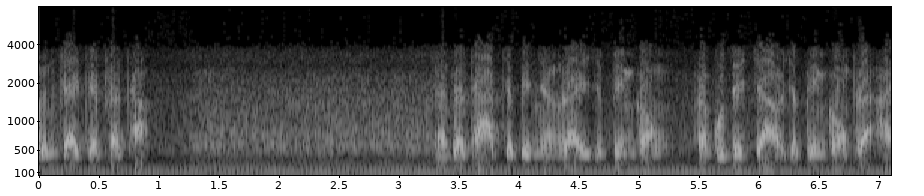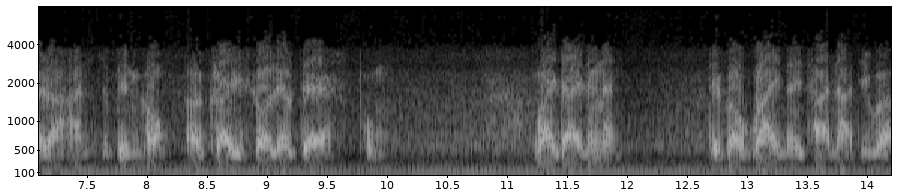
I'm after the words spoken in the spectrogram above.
สนใจแต่พระธรรมพระธาตุจะเป็นอย่างไรจะเป็นของพระพุทธเจ้าจะเป็นของพระอรหันต์จะเป็นของใครก็แล้วแต่ผม ไหว้ได้ทั้งนั้น แต่ก็ไหว้ในฐานะที่ว่า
